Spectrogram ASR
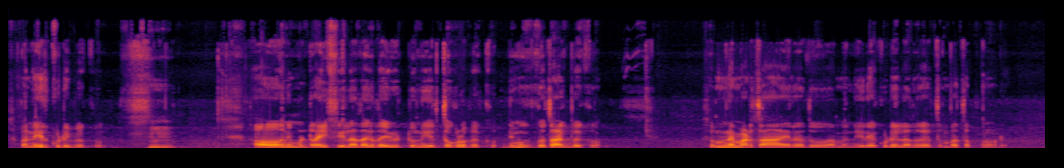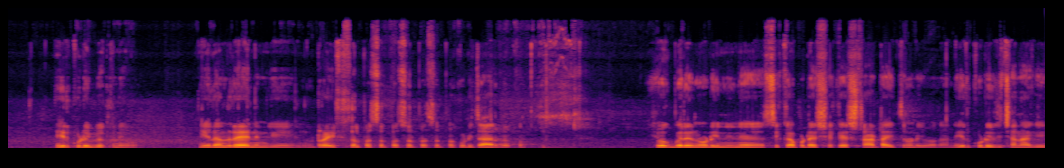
ಸ್ವಲ್ಪ ನೀರು ಕುಡಿಬೇಕು. ಅವಾಗ ನಿಮ್ಮ ಡ್ರೈ ಫೀಲ್ ಆದಾಗ ದಯವಿಟ್ಟು ನೀರು ತೊಗೊಳ್ಬೇಕು. ನಿಮಗೆ ಗೊತ್ತಾಗಬೇಕು. ಸುಮ್ಮನೆ ಮಾಡ್ತಾ ಇರೋದು, ಆಮೇಲೆ ನೀರೇ ಕುಡಿಯಲ್ಲ ಅಂದರೆ ತುಂಬ ತಪ್ಪು ನೋಡಿ. ನೀರು ಕುಡಿಬೇಕು ನೀವು. ನೀರಂದರೆ ನಿಮಗೆ ಡ್ರೈ ಸ್ವಲ್ಪ ಸ್ವಲ್ಪ ಸ್ವಲ್ಪ ಸ್ವಲ್ಪ ಕುಡಿತಾ ಇರಬೇಕು. ಇವಾಗ ಬೇರೆ ನೋಡಿ ನೀನೇ ಸಿಕ್ಕಾಪಟ್ಟೆ ಶೆಕೆ ಸ್ಟಾರ್ಟ್ ಆಯಿತು ನೋಡಿ ಇವಾಗ. ನೀರು ಕುಡೀರಿ ಚೆನ್ನಾಗಿ.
